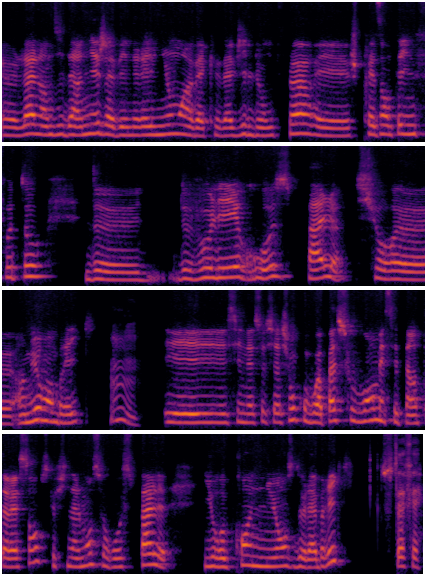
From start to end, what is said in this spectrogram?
Euh, là, lundi dernier, j'avais une réunion avec la ville de Honfleur et je présentais une photo de, de volets roses pâles sur euh, un mur en brique. Mmh. Et c'est une association qu'on voit pas souvent, mais c'était intéressant parce que finalement, ce rose pâle, il reprend une nuance de la brique. Tout à fait.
